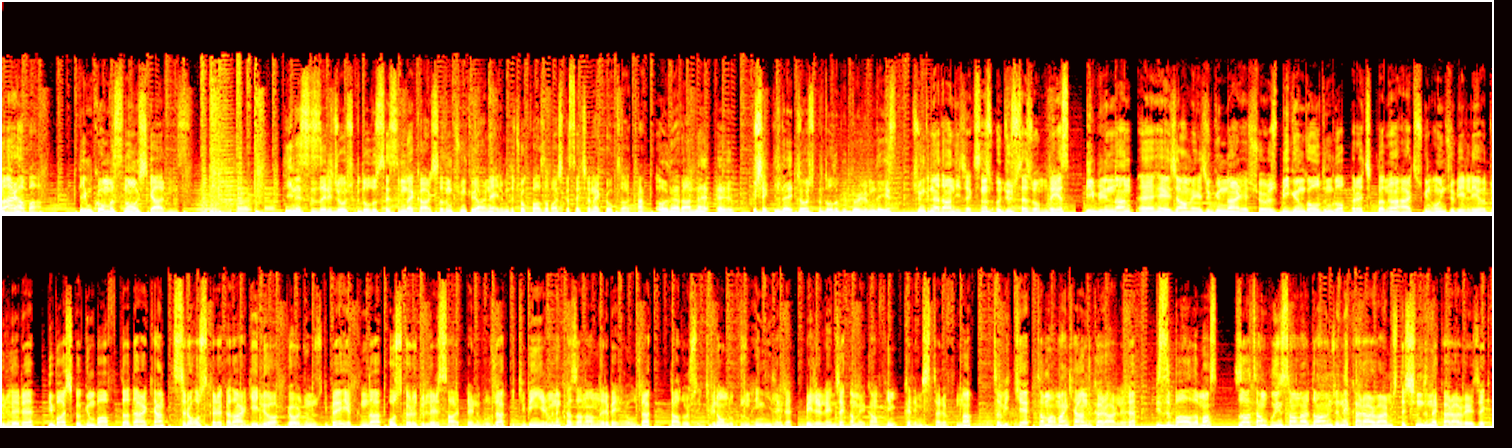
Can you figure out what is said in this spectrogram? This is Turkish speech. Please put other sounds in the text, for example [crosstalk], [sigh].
Merhaba, Film Koması'na hoş geldiniz. Yine sizleri coşku dolu sesimle karşıladım. Çünkü yani elimde çok fazla başka seçenek yok zaten. O nedenle e, bu şekilde coşku dolu bir bölümdeyiz. Çünkü neden diyeceksiniz? Ödül sezonundayız. Birbirinden e, heyecan verici günler yaşıyoruz. Bir gün Golden Globe'lar açıklanıyor. Ertesi gün Oyuncu Birliği ödülleri. Bir başka gün BAFTA derken sıra Oscar'a kadar geliyor gördüğünüz gibi. Yakında Oscar ödülleri sahiplerini bulacak. 2020'nin kazananları belli olacak. Daha doğrusu 2019'un en iyileri belirlenecek Amerikan Film Akademisi tarafından. Tabii ki tamamen kendi kararları. Bizi bağlamaz. Zaten bu insanlar daha önce ne karar vermiş de şimdi ne karar verecek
